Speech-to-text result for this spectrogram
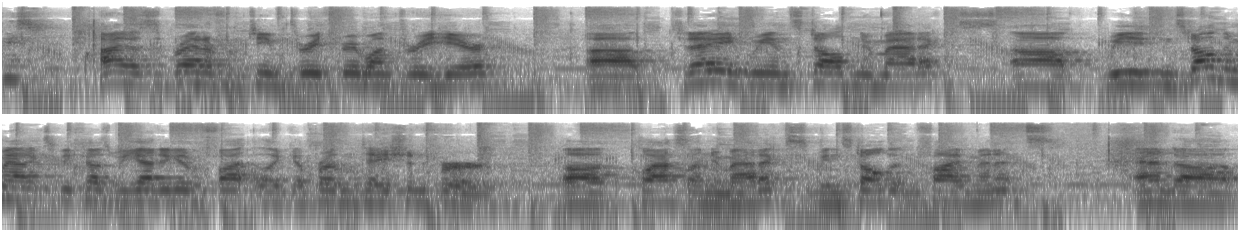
Hi, this is Brandon from Team 3313 here. Uh, today we installed pneumatics. Uh, we installed pneumatics because we had to give a fi- like a presentation for uh, class on pneumatics. We installed it in five minutes, and uh,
